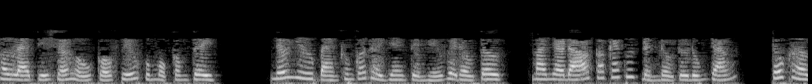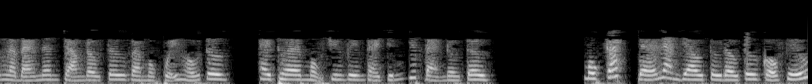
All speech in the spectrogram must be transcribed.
hơn là chỉ sở hữu cổ phiếu của một công ty. Nếu như bạn không có thời gian tìm hiểu về đầu tư, mà nhờ đó có các quyết định đầu tư đúng đắn, tốt hơn là bạn nên chọn đầu tư vào một quỹ hỗ tương hay thuê một chuyên viên tài chính giúp bạn đầu tư. Một cách để làm giàu từ đầu tư cổ phiếu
